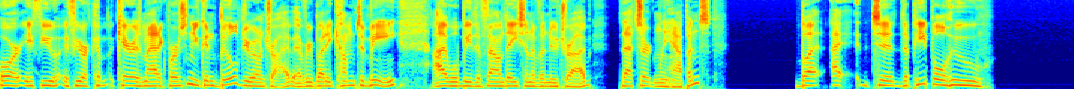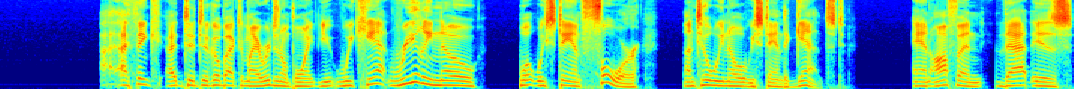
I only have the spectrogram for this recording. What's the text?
or if you if you're a charismatic person, you can build your own tribe. Everybody come to me. I will be the foundation of a new tribe. That certainly happens. But I, to the people who I I think uh, to, to go back to my original point, you, we can't really know what we stand for until we know what we stand against. And often that is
